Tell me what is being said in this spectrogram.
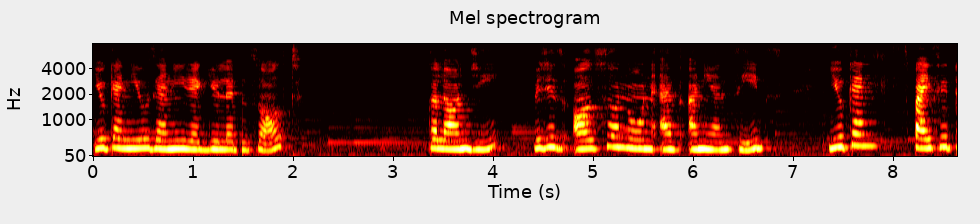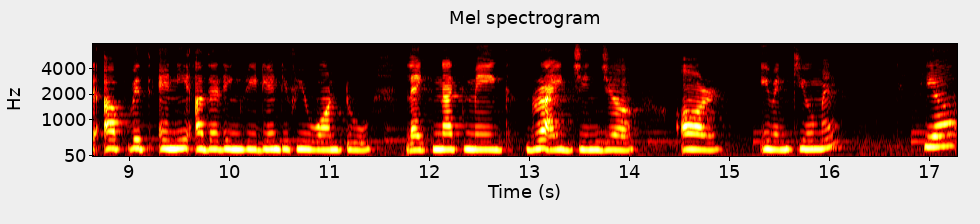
you can use any regular salt. Kalonji which is also known as onion seeds. You can spice it up with any other ingredient if you want to like nutmeg dried ginger or even cumin here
